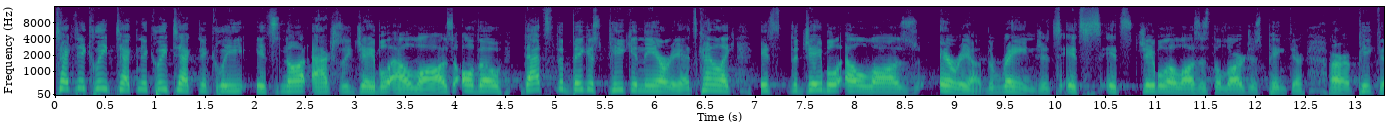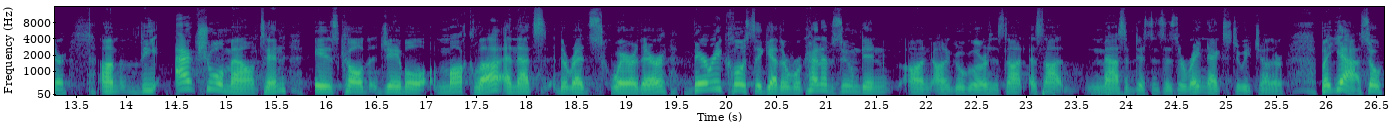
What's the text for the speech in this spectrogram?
technically, technically, technically, it's not actually Jabal al Lawz, although that's the biggest peak in the area. It's kind of like it's the Jabal al Lawz area, the range. It's it's it's Jabal al Lawz is the largest peak there, or peak there. Um, the actual mountain is called Jabal Maqla, and that's the red square there. Very close together. We're kind of zoomed in on, on Google Earth. It's not it's not massive distances. They're right next to each other. But yeah, so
